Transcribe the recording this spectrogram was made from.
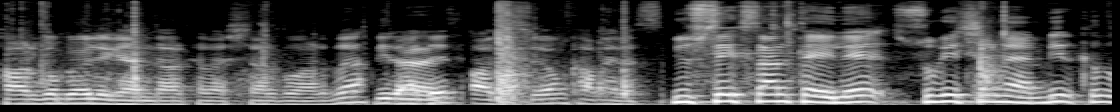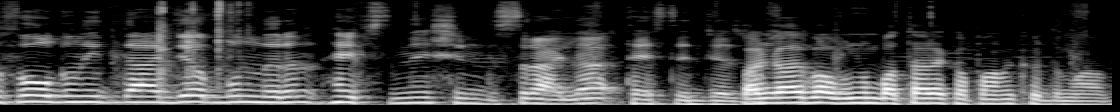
kargo böyle geldi arkadaşlar bu arada. Bir Evet. adet aksiyon kamerası. 180 TL su geçirmeyen bir kılıfı olduğunu iddia ediyor. Bunların hepsini şimdi sırayla test edeceğiz. Ben galiba bunun batarya kapağını kırdım abi.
